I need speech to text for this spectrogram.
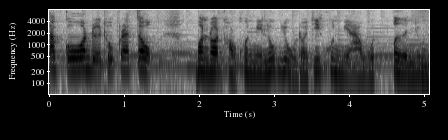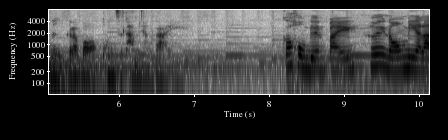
ตะโกนหรือทุบกระจก บนรถของคุณมีลูกอยู่โดยที่คุณมีอาวุธปืนอยู่หนึ่งกระบอกคุณจะทำอย่างไร ก็คงเดินไป เฮ้ยน้องมีอะไร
